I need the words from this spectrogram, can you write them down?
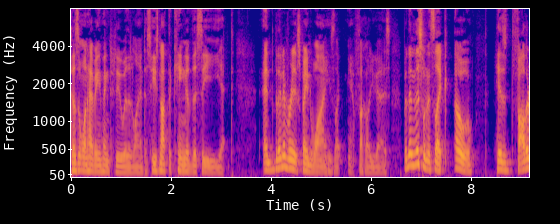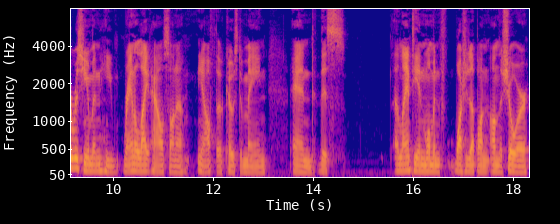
doesn't want to have anything to do with Atlantis. He's not the king of the sea yet, and but they never really explained why. He's like, yeah, fuck all you guys. But then this one, it's like, oh, his father was human. He ran a lighthouse on a you know off the coast of Maine, and this Atlantean woman washes up on on the shore,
